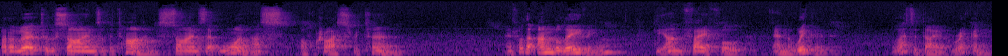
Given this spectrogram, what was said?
but alert to the signs of the times, signs that warn us of Christ's return. And for the unbelieving, the unfaithful, and the wicked, well, that's a day of reckoning.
